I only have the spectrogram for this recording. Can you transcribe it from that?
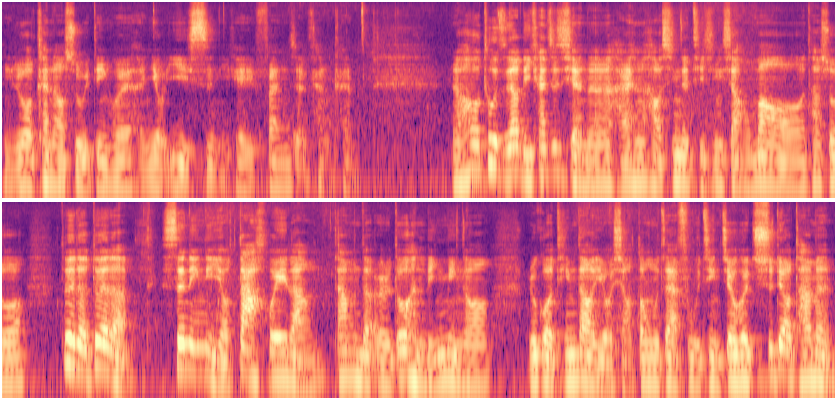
你如果看到书一定会很有意思，你可以翻着看看。然后兔子要离开之前呢，还很好心的提醒小红帽哦，他说。对了对了，森林里有大灰狼，它们的耳朵很灵敏哦。如果听到有小动物在附近，就会吃掉它们。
